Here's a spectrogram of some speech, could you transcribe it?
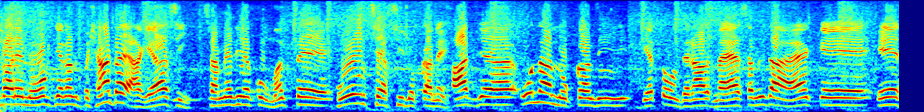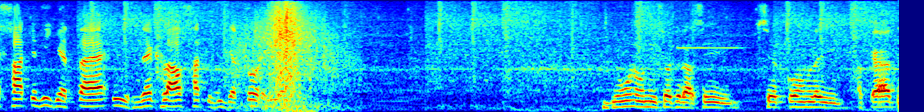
ਵਾਲੇ ਲੋਕ ਜਿਹਨਾਂ ਨੂੰ ਪਛਾਣ ਢਾਇਆ ਗਿਆ ਸੀ, ਸਮੇਂ ਦੀ ਹਕੂਮਤ ਤੇ ਹੋਰ ਸਿਆਸੀ ਲੋਕਾਂ ਨੇ। ਅੱਜ ਉਹਨਾਂ ਲੋਕਾਂ ਦੀ ਜਿੱਤ ਹੋਣ ਦੇ ਨਾਲ ਮੈਂ ਸਮਝਦਾ ਹਾਂ ਕਿ ਇਹ ਸੱਚ ਦੀ ਜਿੱਤ ਹੈ, ਝੂਠ ਦੇ ਖਿਲਾਫ ਸੱਚ ਦੀ ਜਿੱਤ ਹੋ ਰਹੀ ਹੈ। ਜੂਨ 1984 ਸਿੱਖ ਕੌਮ ਲਈ ਅਕੈਤ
